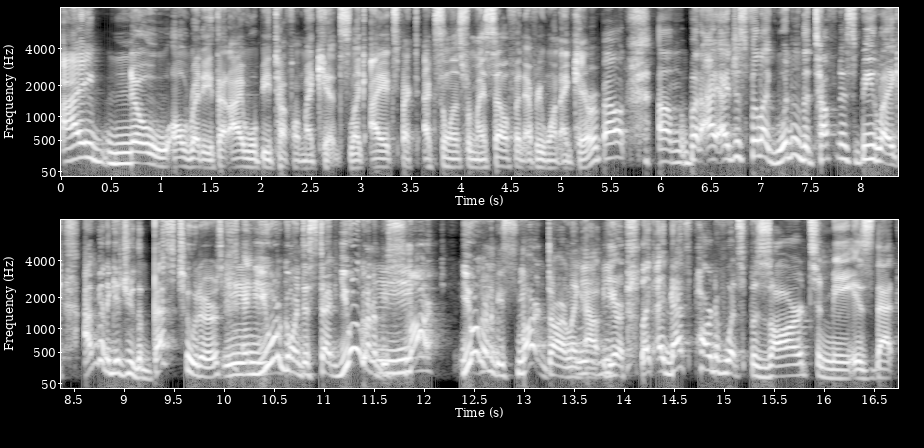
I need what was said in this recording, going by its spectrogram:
I know already that I will be tough on my kids. Like I expect excellence from myself and everyone I care about. Um, but I, I just feel like, wouldn't the toughness be like, I'm going to get you the best tutors, and mm-hmm. you are going to study. You are going to be mm-hmm. smart. You are going to be smart, darling, out mm-hmm. here. Like I- that's part of what's bizarre to me is that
